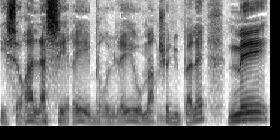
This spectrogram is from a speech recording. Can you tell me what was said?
il sera lacéré et brûlé aux marches du palais. Mais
